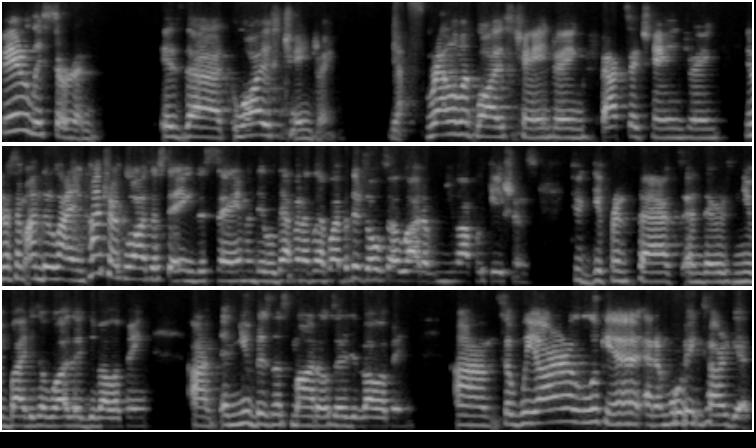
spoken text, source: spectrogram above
fairly certain is that law is changing. Yes, relevant law is changing. Facts are changing you know, some underlying contract laws are staying the same and they will definitely apply, but there's also a lot of new applications to different facts and there's new bodies of law that are developing um, and new business models are developing. Um, so we are looking at a moving target.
